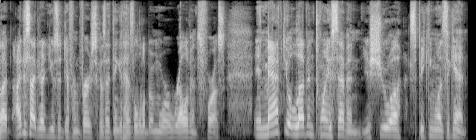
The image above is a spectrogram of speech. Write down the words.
But I decided to use a different verse because I think it has a little bit more relevance for us. In Matthew 11, 27, Yeshua speaking once again,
